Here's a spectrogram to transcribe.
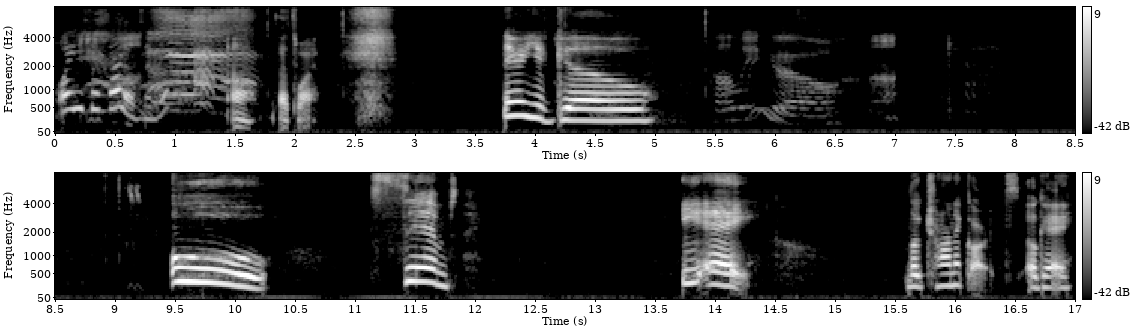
Why are you so sad, Alexander? Oh, that's why. There you go. Ooh, Sims. EA. Electronic Arts. Okay.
